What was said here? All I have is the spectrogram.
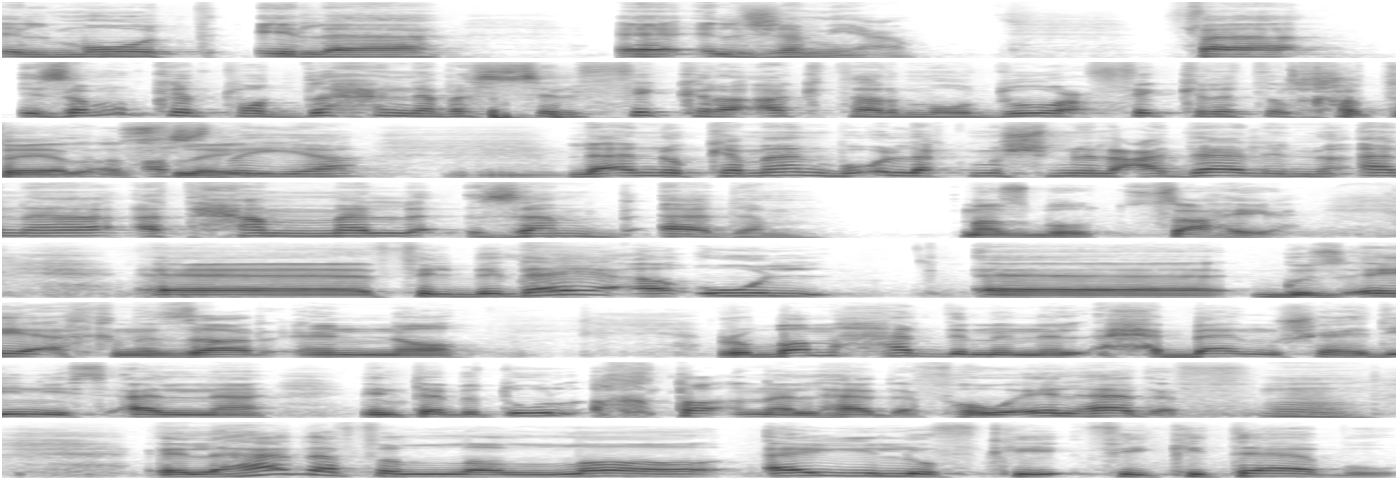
الموت إلى آه، الجميع فإذا ممكن توضح لنا بس الفكرة أكثر موضوع فكرة الخطية الخطية الأصلية. الأصلية لأنه كمان بقول لك مش من العدالة أنه أنا أتحمل ذنب آدم مظبوط صحيح آه في البداية أقول جزئية أخ نزار إنه ربما حد من الأحباء المشاهدين يسألنا أنت بتقول أخطأنا الهدف هو إيه الهدف؟ مم. الهدف اللي الله قايله في في كتابه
